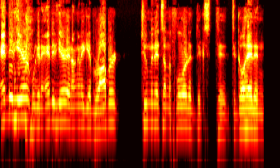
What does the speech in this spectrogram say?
gonna end it here. We're gonna end it here, and I'm gonna give Robert two minutes on the floor to to to go ahead and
